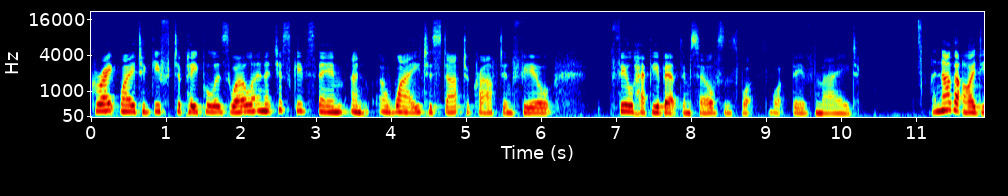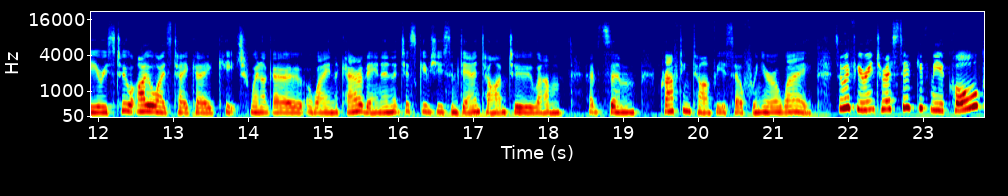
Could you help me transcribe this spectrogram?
great way to gift to people as well, and it just gives them an, a way to start to craft and feel feel happy about themselves as what what they've made. Another idea is too, I always take a kit when I go away in the caravan and it just gives you some downtime to um, have some crafting time for yourself when you're away. So if you're interested, give me a call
